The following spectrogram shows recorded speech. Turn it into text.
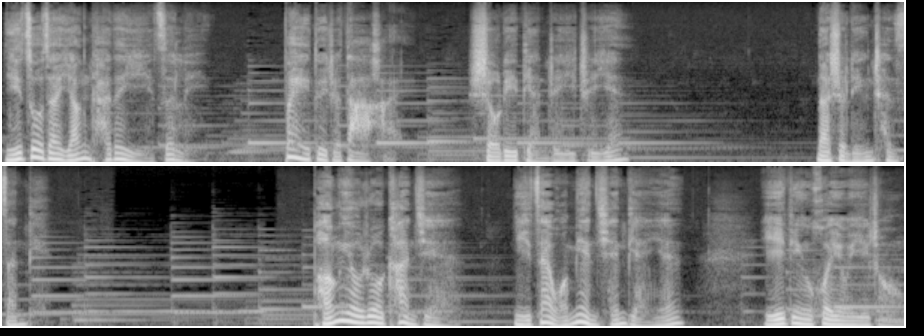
你坐在阳台的椅子里，背对着大海，手里点着一支烟。那是凌晨三点。朋友若看见你在我面前点烟，一定会用一种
